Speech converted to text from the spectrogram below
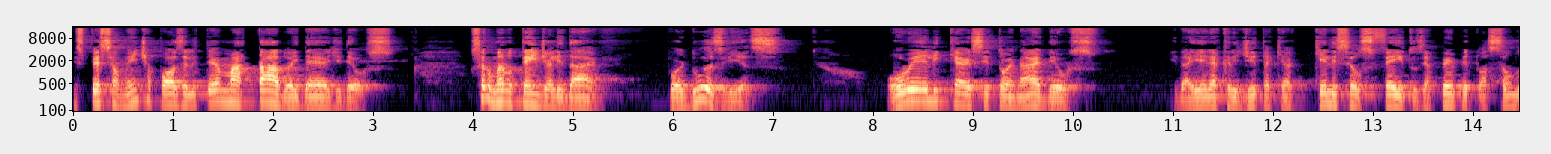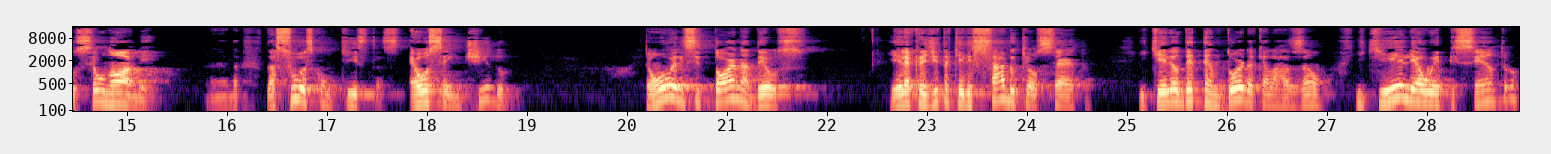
Especialmente após ele ter matado a ideia de Deus. O ser humano tende a lidar por duas vias. Ou ele quer se tornar Deus, e daí ele acredita que aqueles seus feitos e a perpetuação do seu nome, né, das suas conquistas, é o sentido. Então, ou ele se torna Deus, e ele acredita que ele sabe o que é o certo e que ele é o detentor daquela razão e que ele é o epicentro,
